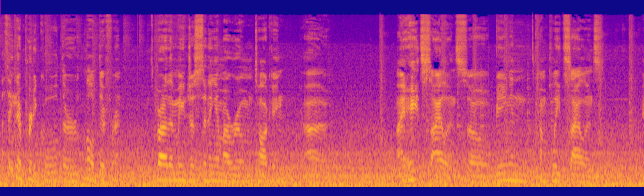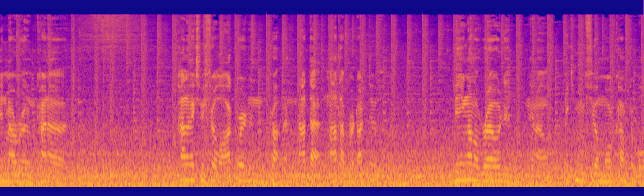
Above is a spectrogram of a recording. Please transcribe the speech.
I think they're pretty cool. They're a little different It's better than me just sitting in my room and talking. Uh, I hate silence, so being in complete silence in my room kind of kind of makes me feel awkward and, and not that not that productive. Being on the road, it, you know, makes me feel more comfortable.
